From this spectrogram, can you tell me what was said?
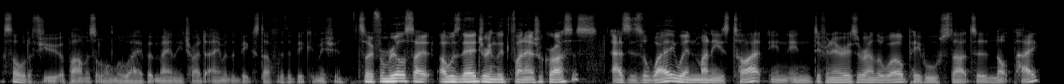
I sold a few apartments along the way, but mainly tried to aim at the big stuff with a big commission. So from real estate, I was there during the financial crisis, as is the way when money is tight in, in different areas around the world, people start to not pay.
